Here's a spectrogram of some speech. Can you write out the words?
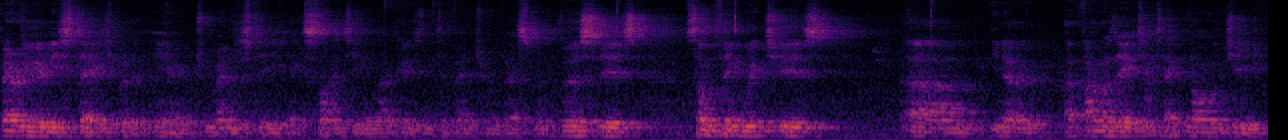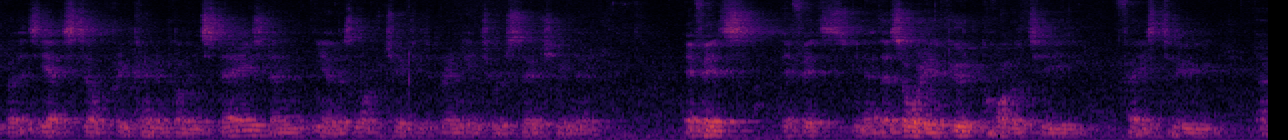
very early stage, but you know, tremendously exciting, and that goes into venture investment, versus something which is, um, you know, a validated technology, but is yet still preclinical in stage, then you know, there's an opportunity to bring it into research unit. If it's, if it's, you know, there's already a good quality phase two uh,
